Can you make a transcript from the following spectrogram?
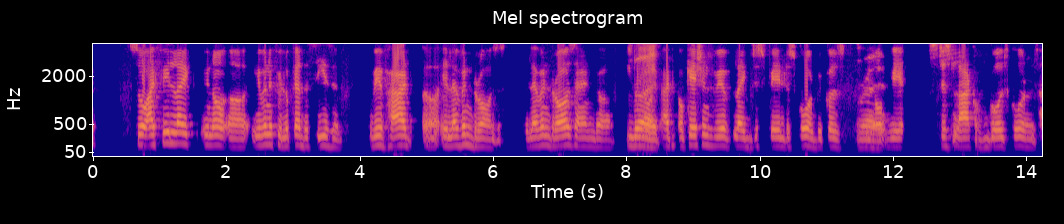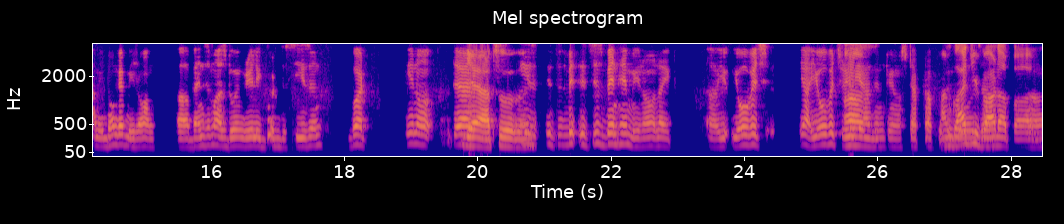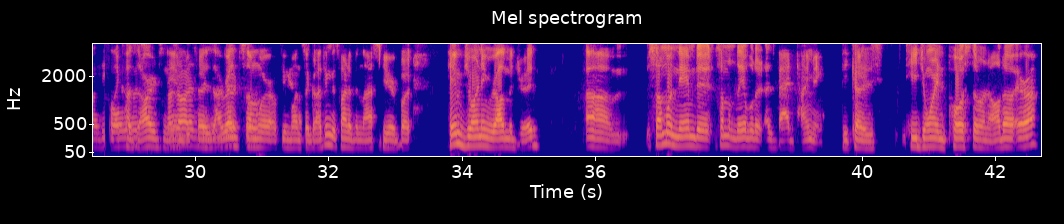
so i feel like you know uh, even if you look at the season we've had uh, 11 draws 11 draws and uh, you know, right, at occasions we have like just failed to score because you know, we it's just lack of goal scorers. I mean, don't get me wrong, uh, Benzema is doing really good this season, but you know, there Yeah, absolutely. he's it's it's just been him. You know, like uh, Jo- Jovic, yeah, Jovic really Um, hasn't you know stepped up. I'm glad you brought and, up uh, uh, the like forwards. Hazard's name Hazard because I read somewhere a few months ago. I think this might have been last year, but him joining Real Madrid, um, someone named it, someone labeled it as bad timing because he joined post the Ronaldo era,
